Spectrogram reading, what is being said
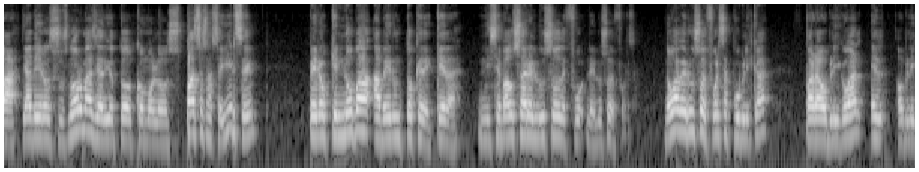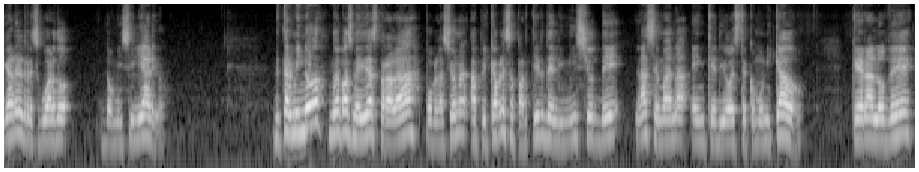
va, ya dieron sus normas, ya dio todo como los pasos a seguirse, pero que no va a haber un toque de queda, ni se va a usar el uso el uso de fuerza. No va a haber uso de fuerza pública para obligar el, obligar el resguardo domiciliario. determinó nuevas medidas para la población aplicables a partir del inicio de la semana en que dio este comunicado, que era lo de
